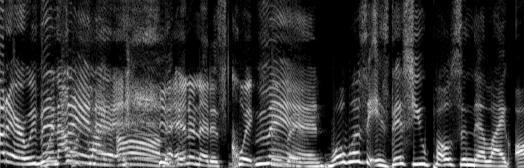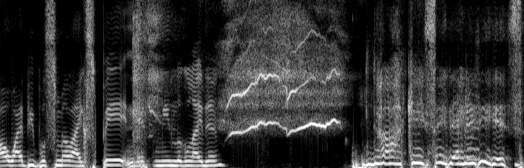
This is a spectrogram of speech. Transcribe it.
out. Here, we've been When saying like, that. um, the internet is quick too. Man, What was it? Is this you posting that like all white people smell like spit and it's me looking like them? No, I can't say that it is.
